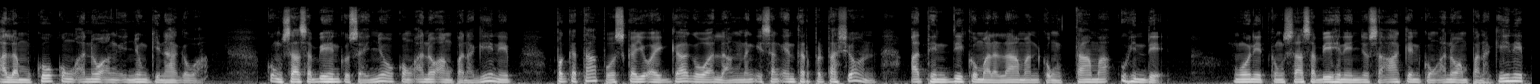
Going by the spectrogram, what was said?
alam ko kung ano ang inyong ginagawa. Kung sasabihin ko sa inyo kung ano ang panaginip, Pagkatapos kayo ay gagawa lang ng isang interpretasyon at hindi ko malalaman kung tama o hindi. Ngunit kung sasabihin ninyo sa akin kung ano ang panaginip,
